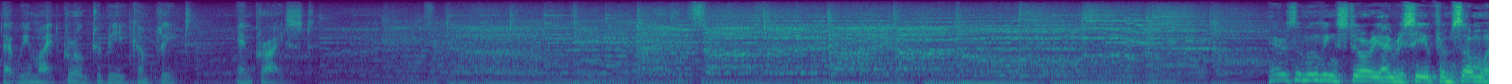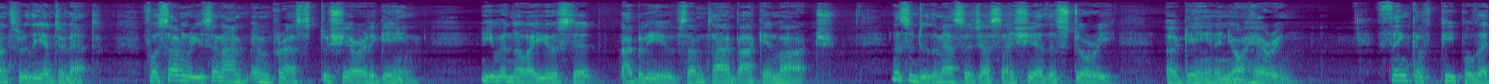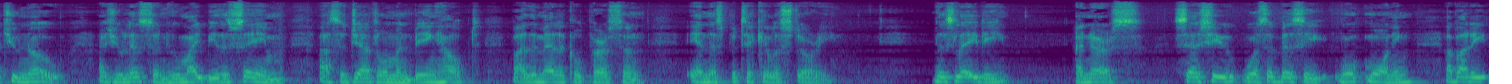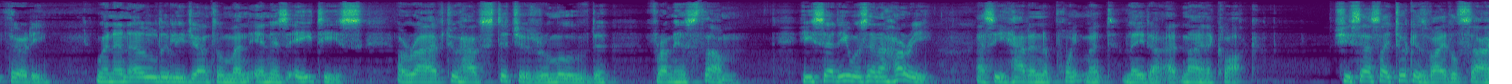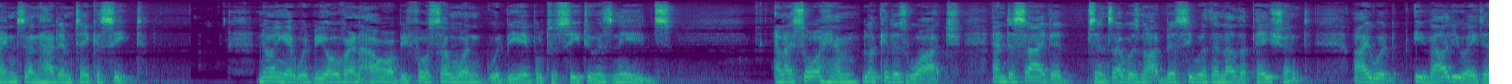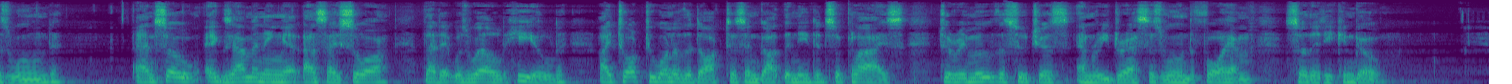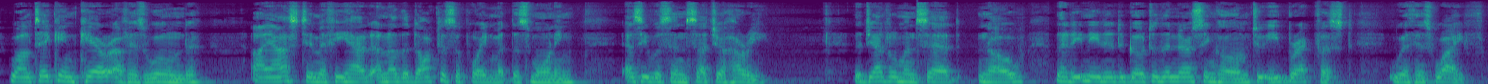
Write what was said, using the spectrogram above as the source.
that we might grow to be complete in Christ. Here's a moving story I received from someone through the internet. For some reason, I'm impressed to share it again, even though I used it, I believe, sometime back in March. Listen to the message as I share this story again in your hearing. Think of people that you know as you listen who might be the same as the gentleman being helped by the medical person in this particular story. This lady, a nurse, says she was a busy morning about 8:30 when an elderly gentleman in his 80s arrived to have stitches removed from his thumb. He said he was in a hurry as he had an appointment later at 9 o'clock. She says I took his vital signs and had him take a seat. Knowing it would be over an hour before someone would be able to see to his needs, and I saw him look at his watch and decided, since I was not busy with another patient, I would evaluate his wound. And so, examining it as I saw that it was well healed, I talked to one of the doctors and got the needed supplies to remove the sutures and redress his wound for him so that he can go. While taking care of his wound, I asked him if he had another doctor's appointment this morning, as he was in such a hurry. The gentleman said no, that he needed to go to the nursing home to eat breakfast with his wife.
